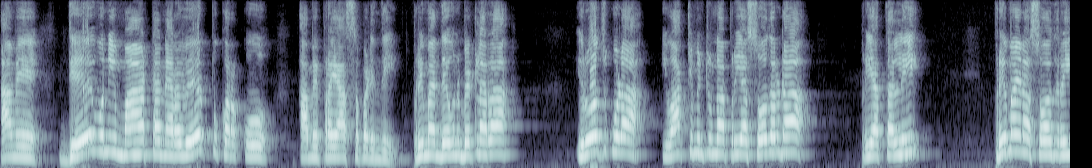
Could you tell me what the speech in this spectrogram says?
ఆమె దేవుని మాట నెరవేర్పు కొరకు ఆమె ప్రయాసపడింది. ప్రియమైన దేవుని బిడ్డలారా ఈరోజు కూడా ఈ వాక్యం వింటున్న ప్రియ సోదరుడా ప్రియ తల్లి ప్రియమైన సోదరి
